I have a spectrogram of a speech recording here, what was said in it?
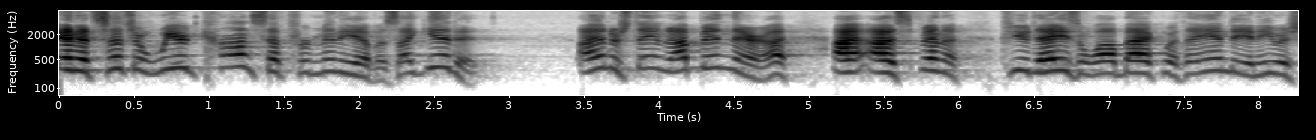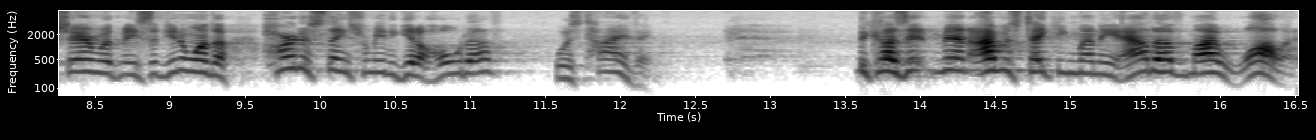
and it's such a weird concept for many of us. I get it. I understand it. I've been there. I, I, I spent a few days a while back with Andy, and he was sharing with me. He said, You know, one of the hardest things for me to get a hold of was tithing because it meant I was taking money out of my wallet.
